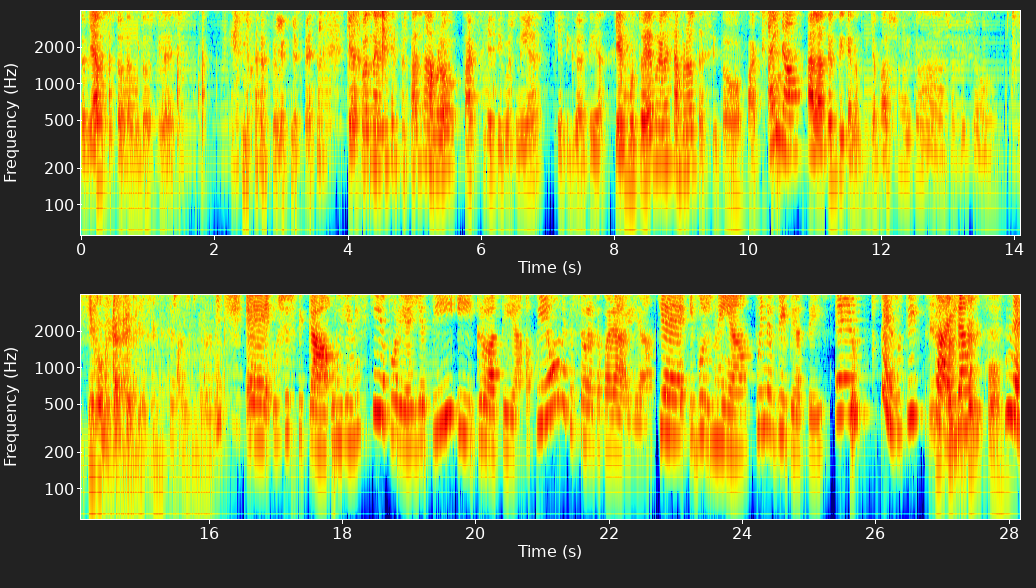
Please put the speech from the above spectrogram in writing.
Το διάβασα αυτό όταν μου το έστειλες. Είναι πάρα πολύ ενδιαφέρον. Και α πω την αλήθεια ότι προσπάθησα να βρω facts για τη Βοσνία και την Κροατία και μου το έβγαλε σαν πρόταση το fact σου. I know. Αλλά δεν μπήκα να το διαβάσω, ήθελα να σου αφήσω. Και εγώ Μας βρήκα κάνεις ένα έκπληξη. γιατί είναι. Ευχαριστώ, ευχαριστώ πάρα πολύ. Ε, ουσιαστικά μου γεννήθηκε η απορία γιατί η Κροατία απλώνεται σε όλα τα παράλια και η Βοσνία που είναι δίπλα της. Ε, πες ότι Είναι στο Skydive. εσωτερικό. Ναι,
